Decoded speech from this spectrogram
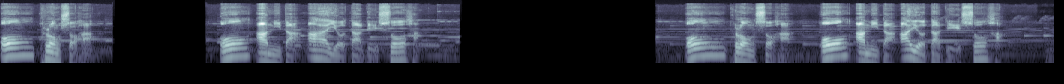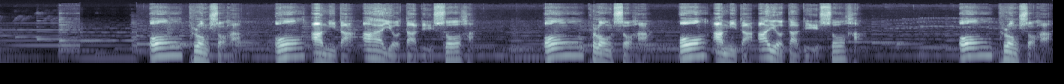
Om Prom Soha。嗡阿弥达阿尤达的梭哈，嗡普隆梭哈，嗡阿弥达阿尤达的梭哈，嗡普隆梭哈，嗡阿弥达阿尤达的梭哈，嗡普隆梭哈，嗡阿弥达阿尤达的梭哈，嗡普隆梭哈，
